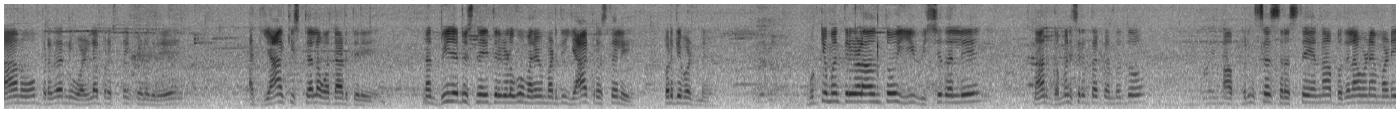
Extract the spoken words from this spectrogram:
ನಾನು ಬ್ರದರ್ ನೀವು ಒಳ್ಳೆ ಪ್ರಶ್ನೆ ಕೇಳಿದ್ರಿ. ಅದು ಯಾಕೆ ಇಷ್ಟೆಲ್ಲ ಒದ್ದಾಡ್ತೀರಿ? ನಾನು ಬಿ ಜೆ ಪಿ ಸ್ನೇಹಿತರುಗಳಿಗೂ ಮನವಿ ಮಾಡ್ತೀನಿ ಯಾಕೆ ರಸ್ತೆಯಲ್ಲಿ ಪ್ರತಿಭಟನೆ? ಮುಖ್ಯಮಂತ್ರಿಗಳಂತೂ ಈ ವಿಷಯದಲ್ಲಿ ನಾನು ಗಮನಿಸಿರ್ತಕ್ಕಂಥದ್ದು, ಆ ಪ್ರಿನ್ಸಸ್ ರಸ್ತೆಯನ್ನು ಬದಲಾವಣೆ ಮಾಡಿ,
